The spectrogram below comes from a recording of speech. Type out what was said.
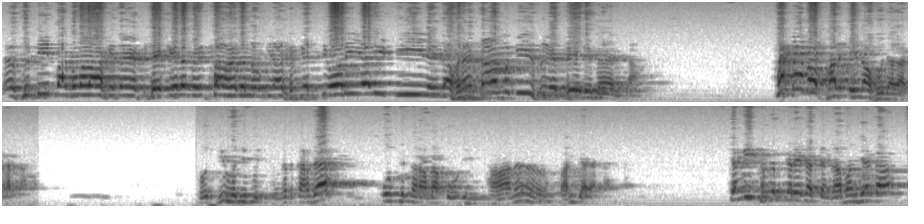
ਤੇ ਸਿੱਧੀ ਪੱਗ ਵਾਲਾ ਕਿਤੇ ਠੇਕੇ ਤੇ ਬੈਠਾ ਹੋਇਆ ਤੇ ਲੋਕੀ ਆਖਣਗੇ, ਚੋਰੀ ਇਹਦੀ ਕੀ ਲੈਂਦਾ ਹੋਣਾ ਕੰਮ ਕੀ ਸੀ ਇੱਥੇ ਦੇ ਬੈਠ ਦਾ? ਸਾਡਾ ਦਾ ਫਲ ਇਹਦਾ ਹੋ ਜਾਇਆ ਕਰਦਾ। ਸੋ ਜਿਹੋ ਜਿਹੀ ਸੰਗਤ ਕਰਦਾ। ਉਸ ਤਰ੍ਹਾਂ ਦਾ ਉਹ ਇਨਸਾਨ ਬਣ ਜਾਏਗਾ। ਚੰਗੀ ਸੰਗਤ ਕਰੇਗਾ ਚੰਗਾ ਬਣ ਜਾਏਗਾ।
